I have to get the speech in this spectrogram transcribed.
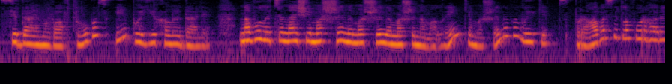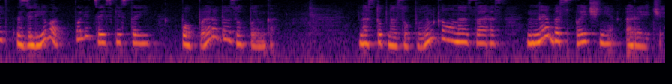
Сідаємо в автобус і поїхали далі. На вулиці наші машини, машини, машини маленькі, машини великі. Справа світлофор горить, зліва поліцейський стоїть. Попереду зупинка. Наступна зупинка у нас зараз небезпечні речі.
